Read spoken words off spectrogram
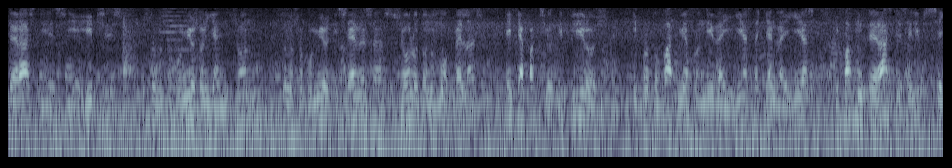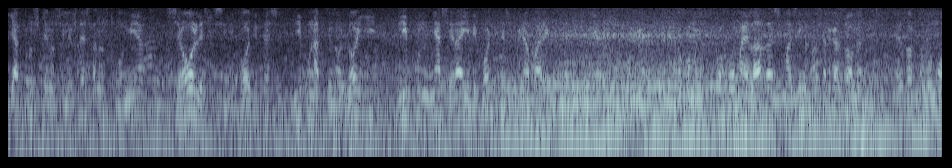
τεράστιες οι ελλείψεις στο νοσοκομείο των Γιαννητσών, στο νοσοκομείο της Έδεσας, σε όλο το νομό Πέλας. Έχει απαξιωθεί πλήρως η πρωτοβάθμια φροντίδα υγείας, στα κέντρα υγείας. Υπάρχουν τεράστιες ελλείψεις σε γιατρούς και νοσηλευτές στα νοσοκομεία, σε όλες τις ειδικότητες. Λείπουν ακτινολόγοι, λείπουν μια σειρά ειδικότητες που είναι απαραίτητες για την λειτουργία του νοσοκομείου. Το Κομμουνιστικό Κόμμα Ελλάδας μαζί με τους εργαζόμενους εδώ στο νομό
